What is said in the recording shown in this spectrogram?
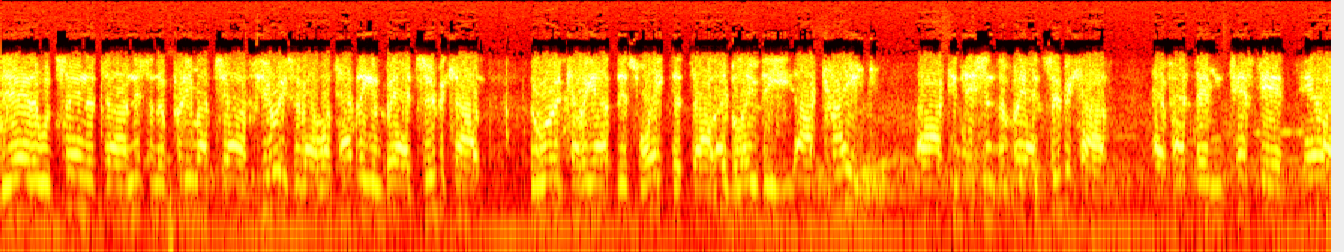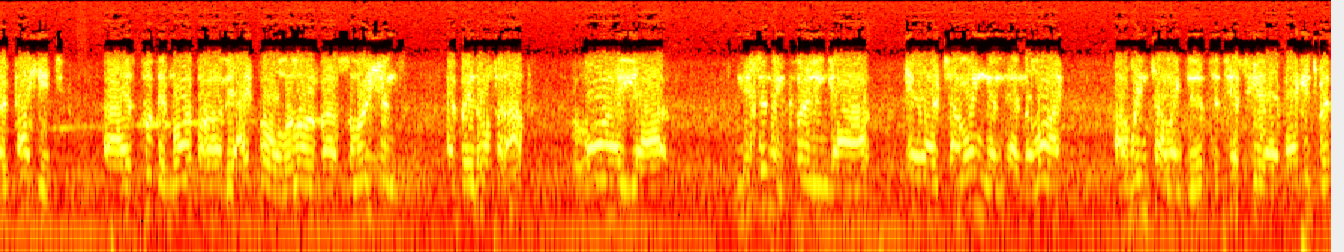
Yeah, it would seem that uh, Nissan are pretty much uh, furious about what's happening in V8 Supercars. The word coming out this week that uh, they believe the archaic uh, conditions of V8 Supercars have had them test their aero package, uh, has put them right behind the eight ball. A lot of uh, solutions have been offered up by uh, Nissan, including uh, aero tunnelling and, and the like, uh, wind tunnelling to, to test aero package, but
